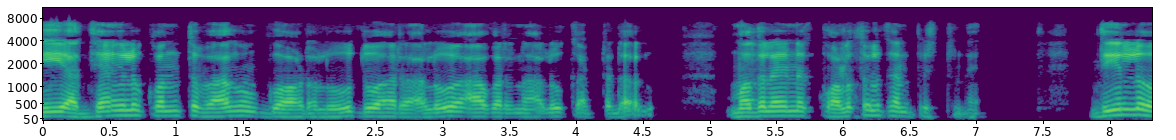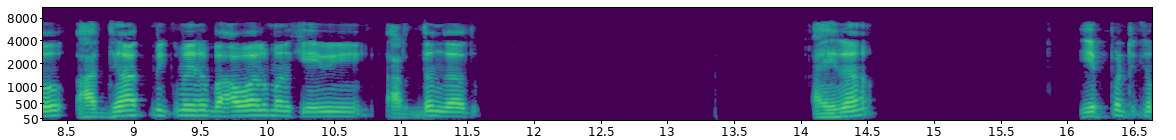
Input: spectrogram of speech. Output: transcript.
ఈ అధ్యాయంలో కొంత భాగం గోడలు ద్వారాలు ఆవరణాలు కట్టడాలు మొదలైన కొలతలు కనిపిస్తున్నాయి. దీనిలో ఆధ్యాత్మికమైన భావాలు మనకి ఏమి అర్థం కాదు. అయినా ఇప్పటికి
